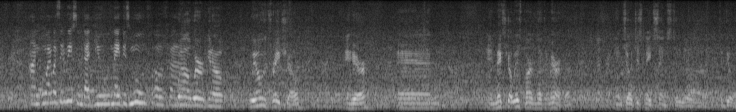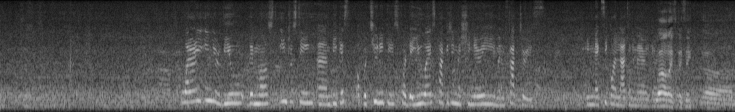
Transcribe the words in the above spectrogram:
And what was the reason that you made this move of... Uh... Well, we're, you know, we own the trade show in here, and, and Mexico is part of North America, and so it just made sense to, uh, to do it. What are, in your view, the most interesting and biggest opportunities for the U.S. packaging machinery manufacturers in Mexico and Latin America? Well, I, th I think um,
